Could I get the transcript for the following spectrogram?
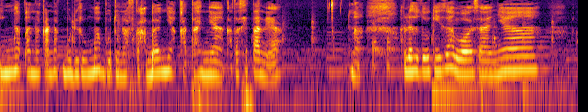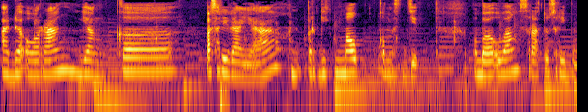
Ingat anak-anakmu di rumah butuh nafkah banyak katanya kata setan ya. Nah ada satu kisah bahwasanya ada orang yang ke pasar raya pergi mau ke masjid membawa uang 100 ribu.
